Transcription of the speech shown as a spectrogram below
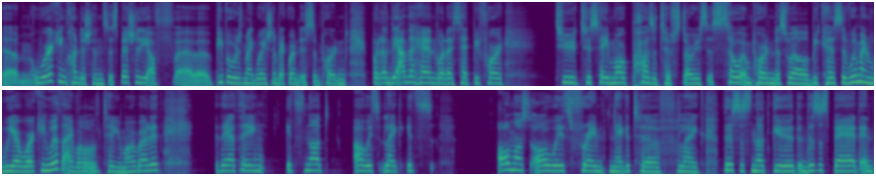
um, working conditions especially of uh, people with migration background is important but on the other hand what i said before to to say more positive stories is so important as well because the women we are working with i will tell you more about it they are saying it's not always like it's almost always framed negative like this is not good and this is bad and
